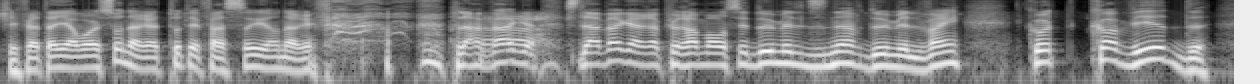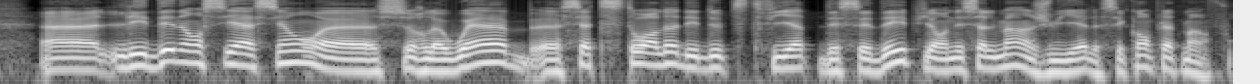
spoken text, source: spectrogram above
J'ai fait, y avoir ça, on aurait tout effacé. On aurait la vague, ah. si la vague aurait pu ramasser 2019-2020. Écoute, COVID, euh, les dénonciations euh, sur le web, euh, cette histoire-là des deux petites fillettes décédées, puis on est seulement en juillet. C'est complètement fou.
